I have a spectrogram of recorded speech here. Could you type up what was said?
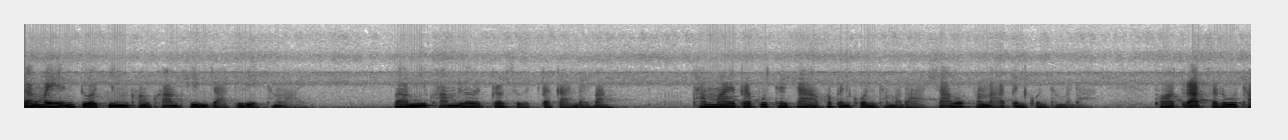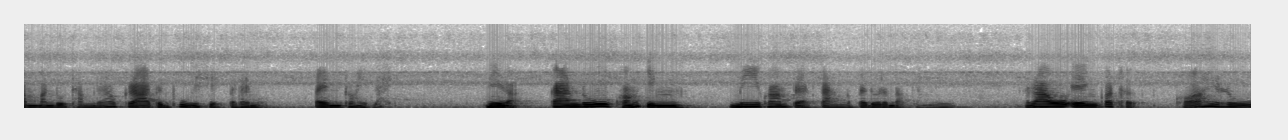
ยังไม่เห็นตัวจริงของความสิ้นจากกิเลสทั้งหลาย ว่ามีความเลิศประเสริฐประการใดบ้าง ทำไมพระพุทธเจ้าเขาเป็นคนธรรมดา สาวกทั้งหลายเป็นคนธรรมดา พอตรัสรู้ธรรมบรรลุธรรมแล้วกลายเป็นผู้วิเศษไปได้หมด เป็นเพราะเหตุใดนี่แหละการรู้ของจริงมีความแตกต่างกันไปโดยลำดับอย่างนี้ เราเองก็เถอะขอให้รู้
